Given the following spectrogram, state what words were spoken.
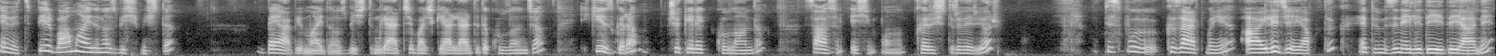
Evet bir bağ maydanoz biçmiştim. Veya bir maydanoz biçtim. Gerçi başka yerlerde de kullanacağım. 200 gram çökelek kullandım. Sağ olsun eşim onu karıştırıveriyor. Biz bu kızartmayı ailece yaptık. Hepimizin eli değdi yani.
